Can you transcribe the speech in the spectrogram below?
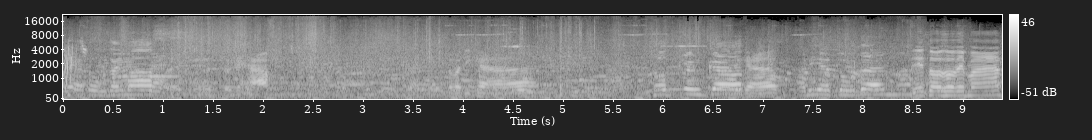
ありがとうございます ส วัสดีครับ สวัสดีครับขอบคุณครัวัสบดีครับอาริยาโตไดมาเดโตโซเดมัส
